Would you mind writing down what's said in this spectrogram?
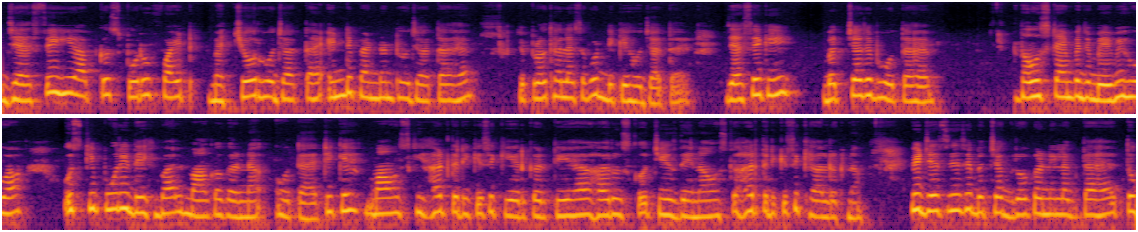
जैसे ही आपका स्पोरोफाइट मेच्योर हो जाता है, इंडिपेंडेंट हो जाता है, जो प्रोथैलस है वो डिके हो जाता है। जैसे कि बच्चा जब होता है तो उस टाइम पे जब बेबी हुआ, उसकी पूरी देखभाल माँ का करना होता है, ठीक है? माँ उसकी हर तरीके से केयर करती है, हर उसको चीज़ देना, उसका हर तरीके से ख्याल रखना। फिर जैसे जैसे बच्चा ग्रो करने लगता है तो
